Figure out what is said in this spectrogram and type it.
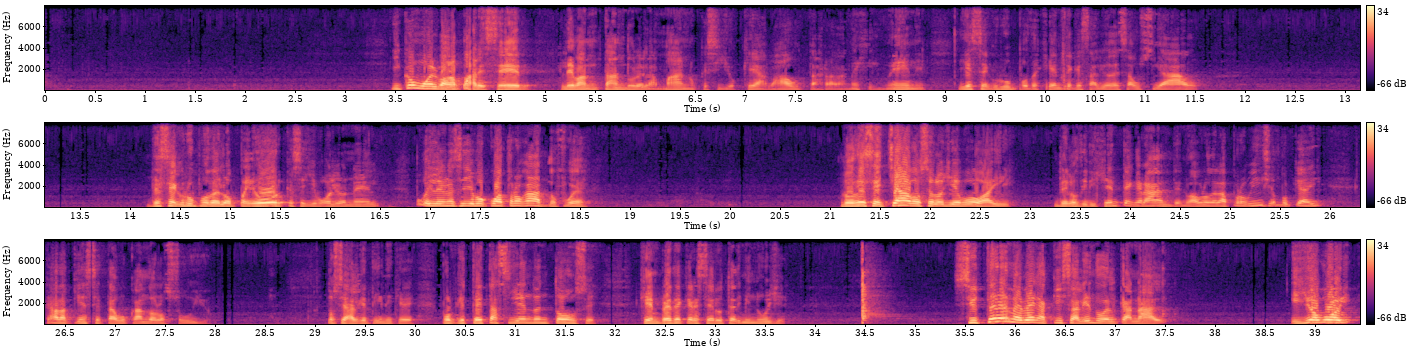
¿Y cómo él va a aparecer? Levantándole la mano, que si yo qué a Bauta, Radamés Jiménez, y ese grupo de gente que salió desahuciado, de ese grupo de lo peor que se llevó Leonel, porque Leonel se llevó cuatro gatos, fue. Los desechados se los llevó ahí, de los dirigentes grandes, no hablo de la provincia, porque ahí cada quien se está buscando lo suyo. Entonces alguien tiene que, porque usted está haciendo entonces que en vez de crecer usted disminuye. Si ustedes me ven aquí saliendo del canal y yo voy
